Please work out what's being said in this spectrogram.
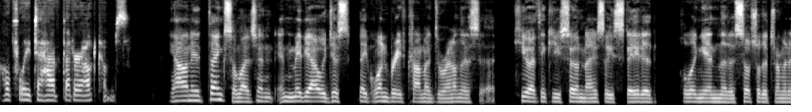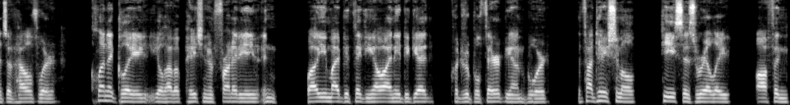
hopefully to have better outcomes. Yeah, and thanks so much. And and maybe I would just make one brief comment around this. Uh, Q, I think you so nicely stated pulling in the social determinants of health where clinically you'll have a patient in front of you and while you might be thinking, oh, I need to get quadruple therapy on board, the foundational piece is really often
